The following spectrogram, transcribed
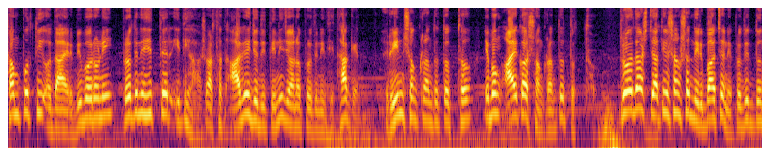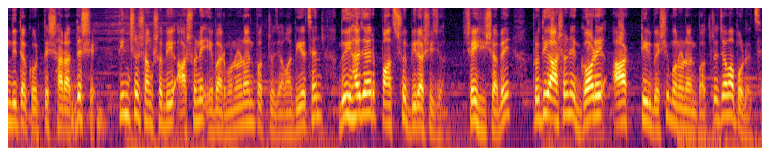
সম্পত্তি ও দায়ের বিবরণী, প্রতিনিধিত্বের ইতিহাস, অর্থাৎ আগে যদি তিনি জনপ্রতিনিধি থাকেন, ঋণ সংক্রান্ত তথ্য এবং আয়কর সংক্রান্ত তথ্য। ত্রয়োদশ জাতীয় সংসদ নির্বাচনে প্রতিদ্বন্দ্বিতা করতে সারা দেশে তিনশো সংসদীয় আসনে এবার মনোনয়নপত্র জমা দিয়েছেন দুই হাজার পাঁচশো বিরাশি জন। সেই হিসাবে প্রতি আসনে গড়ে আটটির বেশি মনোনয়নপত্র জমা পড়েছে।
